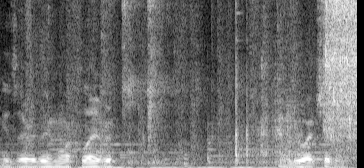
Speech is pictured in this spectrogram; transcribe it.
Gives everything more flavor. And do our chicken.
